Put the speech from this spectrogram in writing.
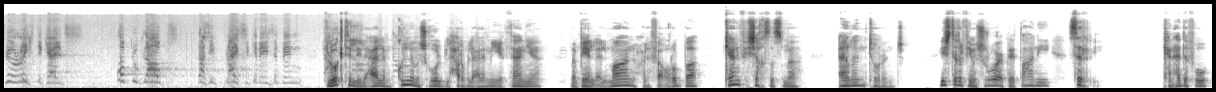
Für richtig hältst. Ob du glaubst, dass ich fleißig gewesen bin. في الوقت اللي العالم كله مشغول بالحرب العالمية الثانية ما بين الألمان وحلفاء أوروبا كان في شخص اسمه ألان تورنج يشتغل في مشروع بريطاني سري. كان هدفه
